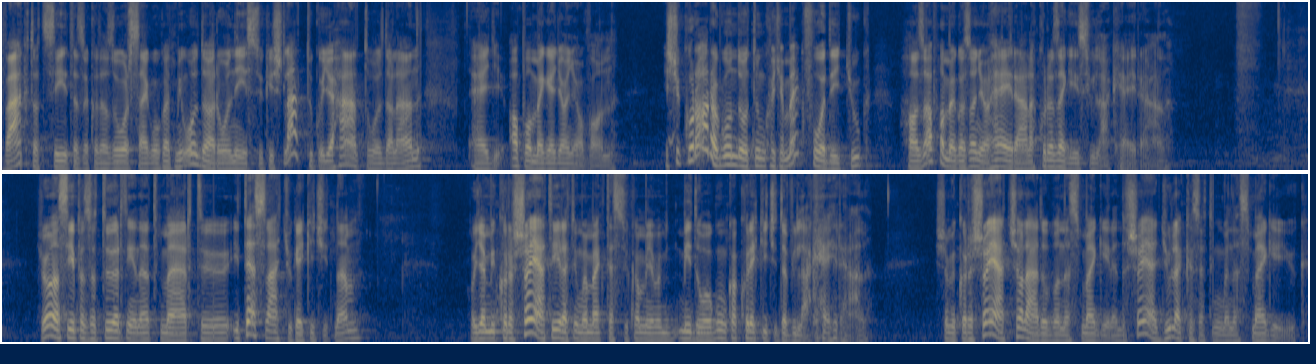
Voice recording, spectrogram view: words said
vágtad szét ezeket az országokat, mi oldalról néztük, és láttuk, hogy a hátoldalán egy apa meg egy anya van. És akkor arra gondoltunk, hogy ha megfordítjuk, ha az apa meg az anya helyreáll, akkor az egész világ helyreáll. És olyan szép ez a történet, mert itt ezt látjuk egy kicsit, nem? Hogy amikor a saját életünkben megtesszük, ami mi dolgunk, akkor egy kicsit a világ helyreáll. És amikor a saját családodban ezt megéled, a saját gyülekezetünkben ezt megéljük,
